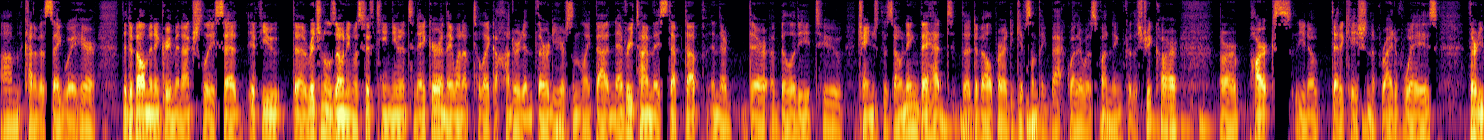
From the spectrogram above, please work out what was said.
um, kind of a segue here. The development agreement actually said if you, the original zoning was 15 units an acre, and they went up to like 130 or something like that. And every time they stepped up in their their ability to change the zoning, they had to, the developer had to give something back, whether it was funding for the streetcar or parks, you know, dedication of right of ways, 30%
